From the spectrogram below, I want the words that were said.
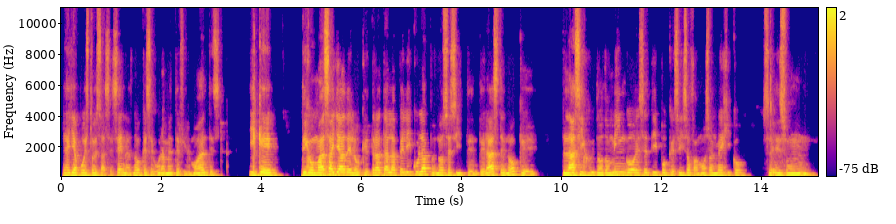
le haya puesto esas escenas, ¿no? Que seguramente filmó antes y que digo, más allá de lo que trata la película, pues no sé si te enteraste, ¿no? Que Plácido Domingo, ese tipo que se hizo famoso en México, es un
